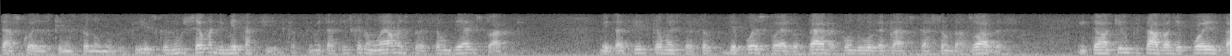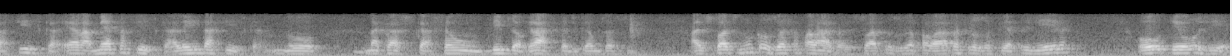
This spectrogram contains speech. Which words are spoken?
das coisas que não estão no mundo físico, não chama de metafísica, porque metafísica não é uma expressão de Aristóteles Metafísica é uma expressão que depois foi adotada quando houve a classificação das obras. Então, aquilo que estava depois da física era a metafísica, além da física, no, na classificação bibliográfica, digamos assim. Aristóteles nunca usou essa palavra. Aristóteles usa a palavra filosofia primeira ou teologia.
